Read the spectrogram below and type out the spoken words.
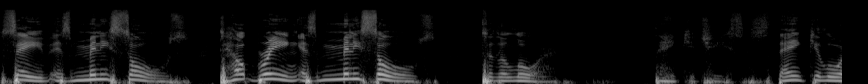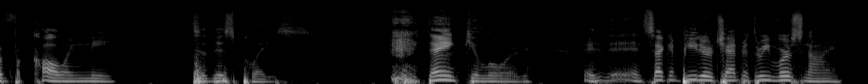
save as many souls, to help bring as many souls to the Lord. Thank you, Jesus. Thank you, Lord, for calling me to this place. Thank you, Lord. In Second Peter chapter 3 verse 9,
